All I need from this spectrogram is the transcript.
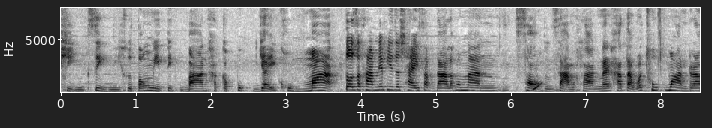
Pink สิ่งนี้คือต้องมีติดบ้านค่ะ กระปุกใหญ่คุ้มมาก ตัวสครับเนี่ยพี่จะใช้สัปดาห์ละประมาณ 2-3 ครั้งนะคะ แต่ว่าทุกวันเรา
